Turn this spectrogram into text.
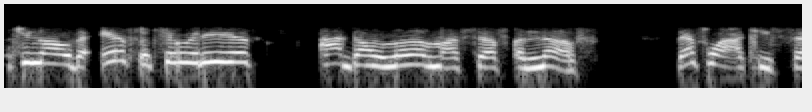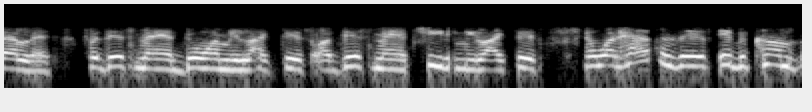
But you know, the answer to it is, I don't love myself enough. That's why I keep settling for this man doing me like this or this man cheating me like this. And what happens is it becomes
